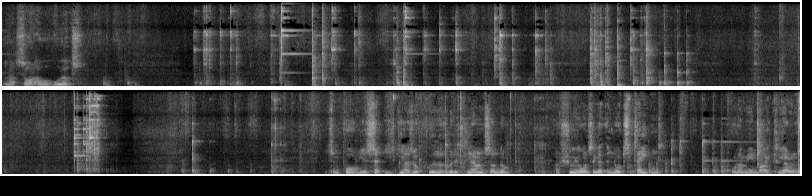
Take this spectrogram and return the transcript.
And that's sort of how it works. important you set these gears up with a little bit of clearance on them. I'll show you once I get the nuts tightened what I mean by clearance.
